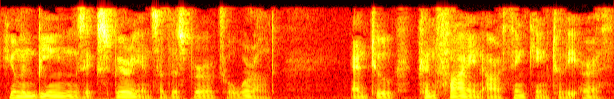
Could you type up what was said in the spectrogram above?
human beings' experience of the spiritual world and to confine our thinking to the earth.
